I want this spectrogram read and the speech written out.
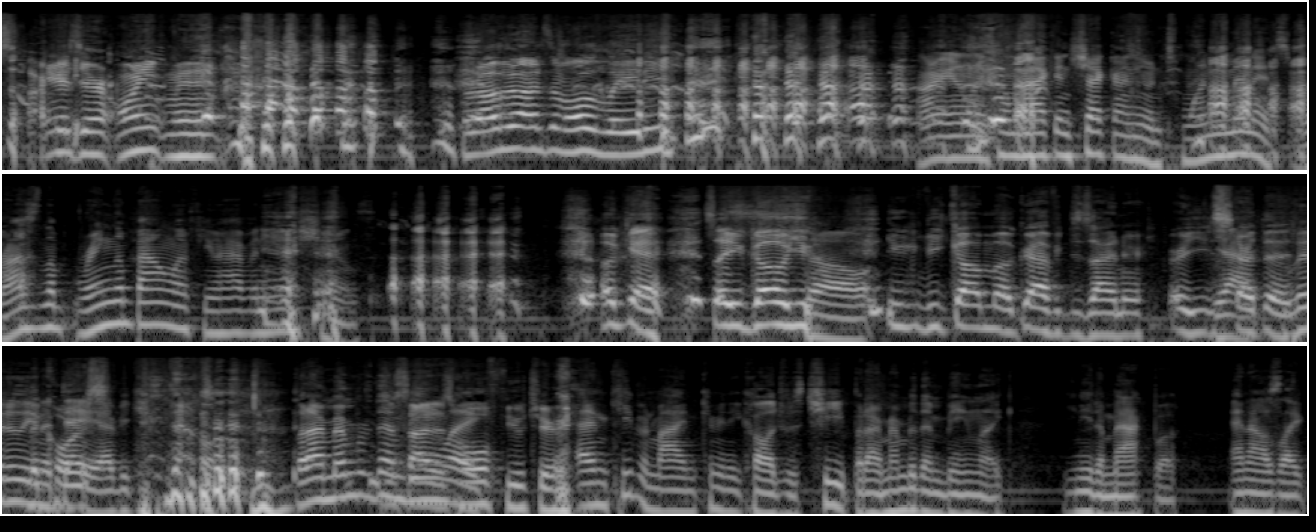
sorry. Here's your ointment. Rub it on some old lady. All right, I'm gonna come back and check on you in 20 minutes. Rise the, ring the bell if you have any issues. Okay, so you go, you So- you become a graphic designer, or you Yeah, start the literally the in a course. day I became. No. but I remember them being his like, whole future. and keep in mind, community college was cheap. But I remember them being like, "You need a MacBook," and I was like,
